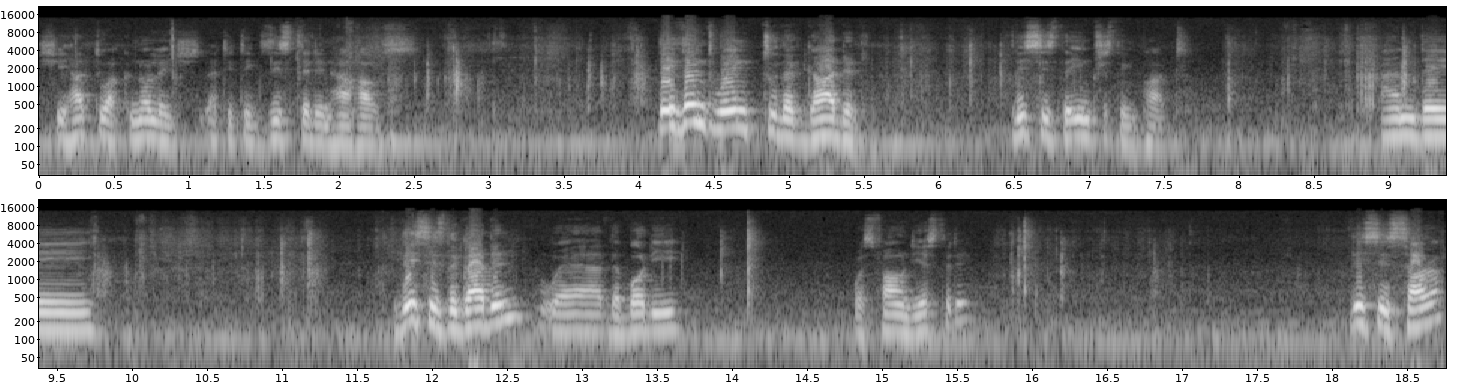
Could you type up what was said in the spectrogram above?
she had to acknowledge that it existed in her house. They then went to the garden. This is the interesting part. And they. This is the garden where the body was found yesterday. This is Sarah.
